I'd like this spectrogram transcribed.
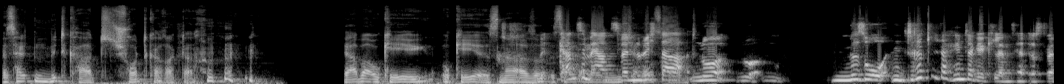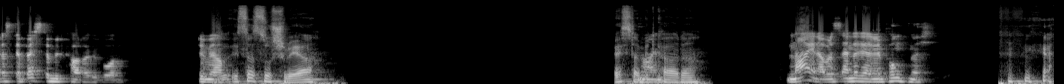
Das ist halt ein Midcard-Short-Charakter. der aber okay, okay ist, ne? Also Ganz halt im Ernst, wenn du dich da nur, nur, nur so ein Drittel dahinter geklemmt hättest, wäre das der beste Midcarder geworden. Also ist das so schwer? Bester Nein. Mitkader. Nein, aber das ändert ja den Punkt nicht. ja.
